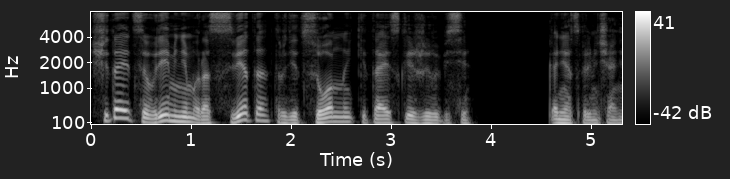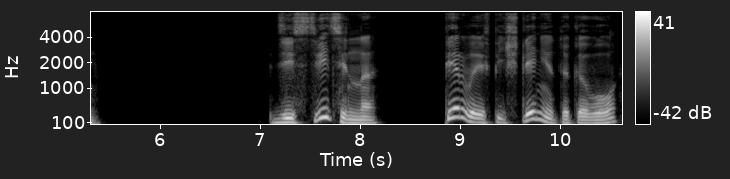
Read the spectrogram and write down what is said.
считается временем рассвета традиционной китайской живописи. Конец примечания. Действительно, первое впечатление таково,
